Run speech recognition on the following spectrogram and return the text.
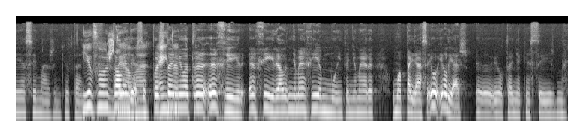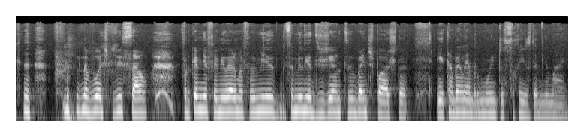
é essa imagem que eu tenho. E a voz Para dela? Dessa, depois ainda... tenho outra a rir, a rir. A minha mãe ria muito, a minha mãe era uma palhaça. Eu, aliás, eh, eu tenho a quem sair na, na, boa disposição, porque a minha família era uma família, família de gente bem disposta. E também lembro muito o sorriso da minha mãe,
